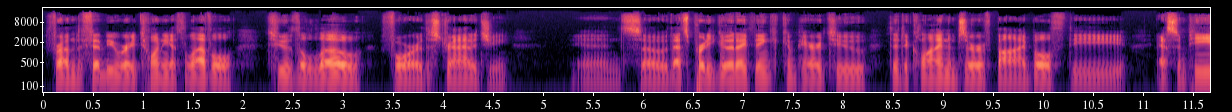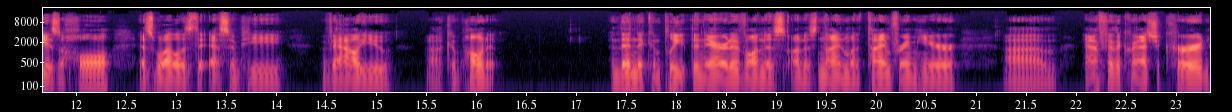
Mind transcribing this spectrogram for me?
from the February twentieth level to the low for the strategy. And so that's pretty good, I think, compared to the decline observed by both the S&P as a whole as well as the S&P value uh, component. And then to complete the narrative on this on this nine month time frame here, um, after the crash occurred,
